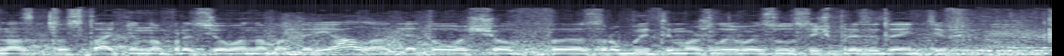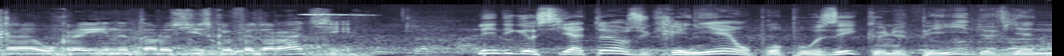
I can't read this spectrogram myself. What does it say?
в нас достатньо напрацьовано матеріалу для того, щоб е, зробити можливою зустріч президентів е, України та Російської Федерації. Les négociateurs ukrainiens ont proposé que le pays devienne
